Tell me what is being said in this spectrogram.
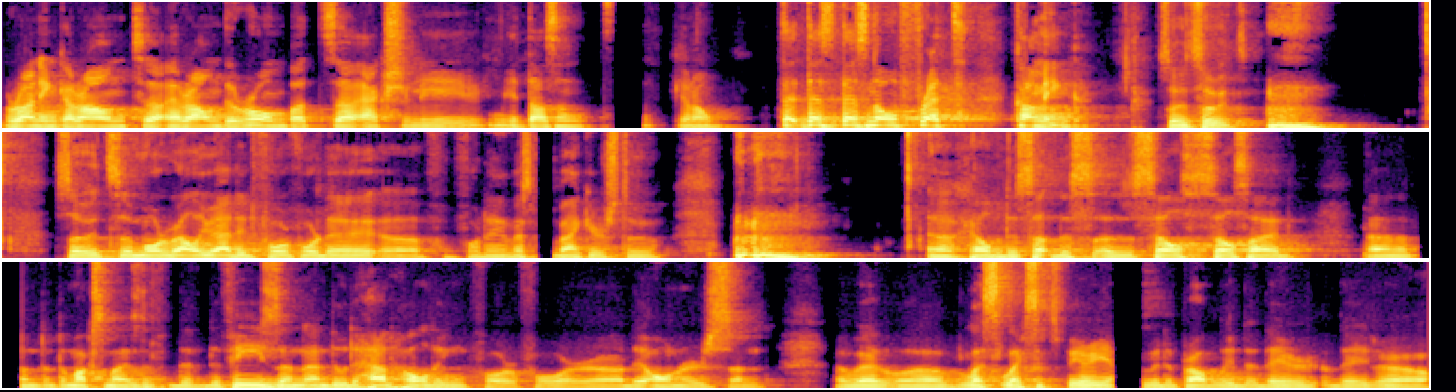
running around uh, around the room, but uh, actually it doesn't. You know, th- there's there's no threat coming. So it's so it's so it's a more value added for for the uh, for the investment bankers to uh, help the the uh, sell sell side uh, and to maximize the, the, the, fees and, and do the hand holding for for uh, the owners and uh, less less experience with the, probably the, their their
